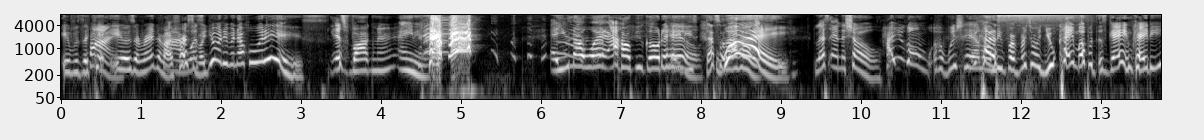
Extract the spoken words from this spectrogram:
It was a. Fine. It was a randomizer. Fine. First of all, you don't even know who it is. It's Wagner, ain't it? And you know what? I hope you go to Hey, hell. That's what I hope. Why? Let's end the show. How you gonna wish hell on me for Because- virtual? You came up with this game, Katie.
